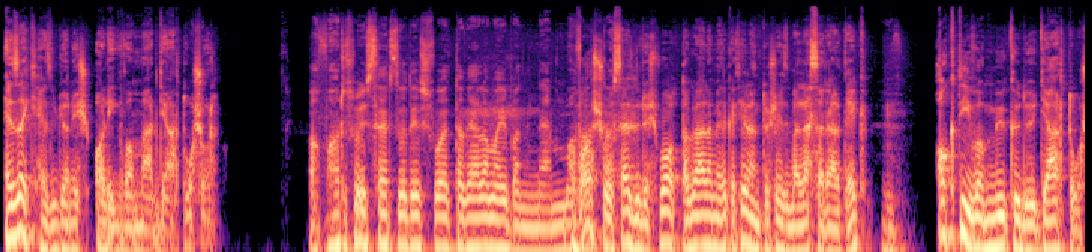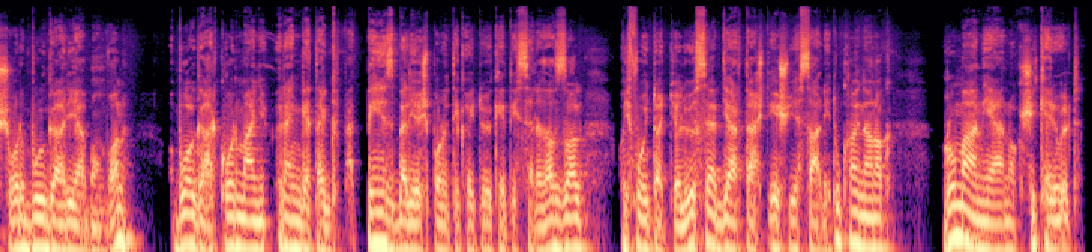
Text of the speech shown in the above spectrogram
Ezekhez ugyanis alig van már gyártósor. A Varsói Szerződés volt tagállamaiban nem maradtak? A Varsói Szerződés volt tagállam, ezeket jelentős részben leszerelték. Hm. Aktívan működő gyártósor Bulgáriában van. A bolgár kormány rengeteg hát pénzbeli és politikai tőkét is szerez azzal, hogy folytatja a lőszergyártást, és ugye szállít Ukrajnának. Romániának sikerült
